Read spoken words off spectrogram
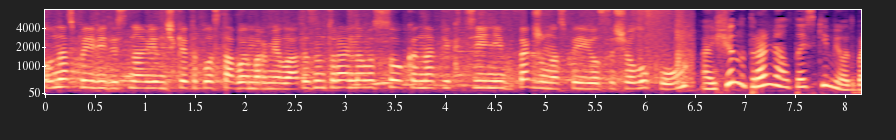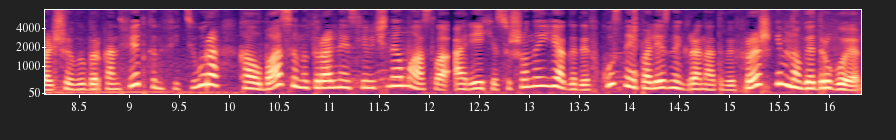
У нас появились новиночки. Это пластовой мармелад из натурального сока на пектине. Также у нас появился еще лукум. А еще натуральный алтайский мед, большой выбор конфет, конфитюра, колбасы, натуральное сливочное масло, орехи, сушеные ягоды, вкусный и полезный гранатовый фреш и многое другое.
